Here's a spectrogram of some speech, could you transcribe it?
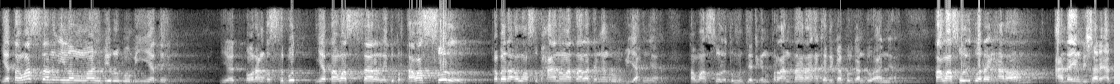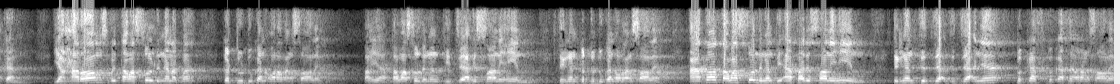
Yatawassalu ila Allah bi ya orang tersebut ya tawassal itu bertawassul kepada Allah Subhanahu wa taala dengan rububiyahnya. Tawassul itu menjadikan perantara agar dikabulkan doanya. Tawassul itu ada yang haram, ada yang disyariatkan. Yang haram seperti tawassul dengan apa? kedudukan orang-orang saleh. Paham ya? Tawassul dengan bijahis salihin, dengan kedudukan orang saleh. Atau tawassul dengan bi'atharis salihin, dengan jejak-jejaknya, bekas-bekasnya orang saleh.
